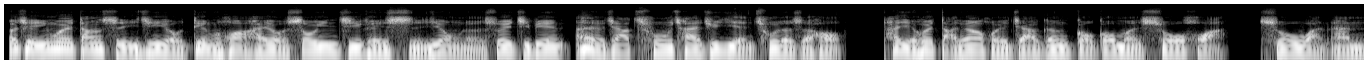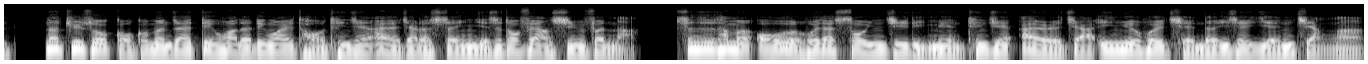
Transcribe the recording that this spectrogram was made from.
而且因为当时已经有电话还有收音机可以使用了，所以即便艾尔加出差去演出的时候，他也会打电话回家跟狗狗们说话，说晚安。那据说狗狗们在电话的另外一头听见艾尔加的声音，也是都非常兴奋呐。甚至他们偶尔会在收音机里面听见艾尔加音乐会前的一些演讲啊，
